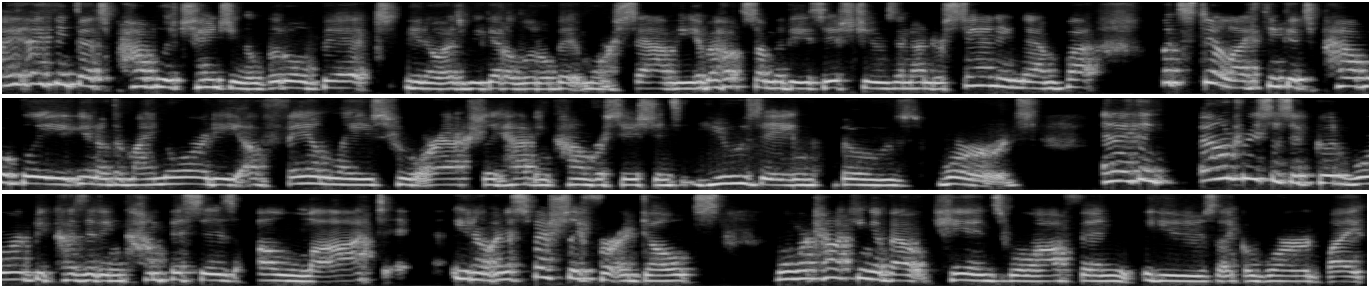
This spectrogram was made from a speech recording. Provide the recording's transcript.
I, I think that's probably changing a little bit, you know, as we get a little bit more savvy about some of these issues and understanding them. But but still i think it's probably you know the minority of families who are actually having conversations using those words and i think boundaries is a good word because it encompasses a lot you know and especially for adults when we're talking about kids we'll often use like a word like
